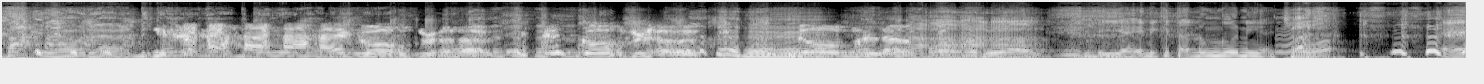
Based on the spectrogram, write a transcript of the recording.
ya udah goblok, goblok, goblok. Iya ini kita nunggu nih cowok. Eh.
